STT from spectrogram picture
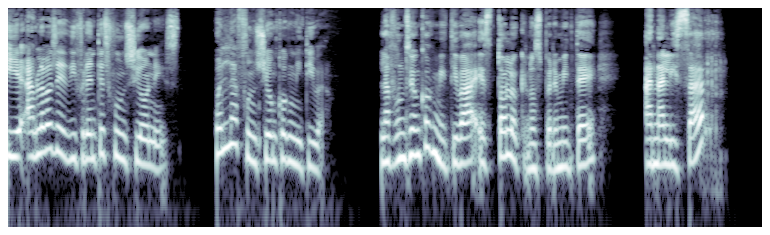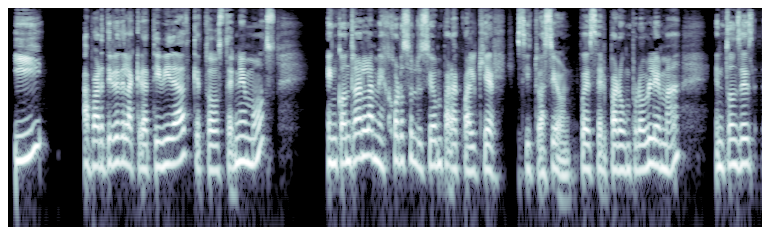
Y hablabas de diferentes funciones. ¿Cuál es la función cognitiva? La función cognitiva es todo lo que nos permite analizar y a partir de la creatividad que todos tenemos, encontrar la mejor solución para cualquier situación. Puede ser para un problema. Entonces,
